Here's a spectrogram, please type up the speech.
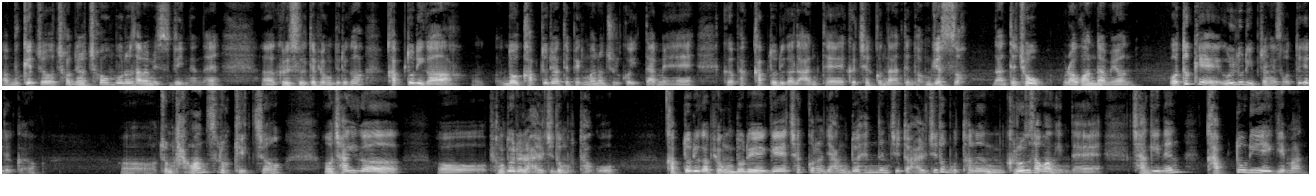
아, 묻겠죠. 전혀 처음 보는 사람일 수도 있는데. 아, 그랬을 때 병돌이가 갑돌이가 너 갑돌이한테 100만 원 줄 거 있다며. 그 갑돌이가 나한테 그 채권 나한테 넘겼어. 나한테 줘라고 한다면 어떻게 을돌이 입장에서 어떻게 될까요? 어, 좀 당황스럽겠죠. 어, 자기가 어, 병돌이를 알지도 못하고 갑돌이가 병돌이에게 채권을 양도했는지도 알지도 못하는 그런 상황인데 자기는 갑돌이에게만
